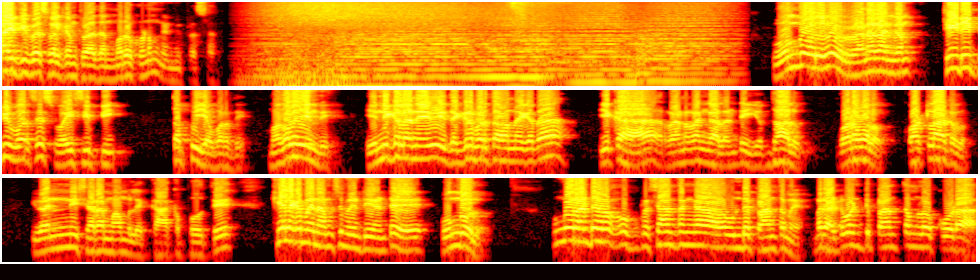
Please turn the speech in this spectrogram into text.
Hi viewers welcome to అదన్ మరో కోణం నేను మీ ప్రసాద్ ఒంగోలులో రణరంగం టీడీపీ వర్సెస్ వైసీపీ. తప్పు ఎవరిది? మొదలైంది ఎన్నికలు అనేవి దగ్గర పడతా ఉన్నాయి కదా. ఇక రణరంగాలు అంటే యుద్ధాలు గొడవలు కొట్లాటలు ఇవన్నీ శరమాములే కాకపోతే కీలకమైన అంశం ఏంటి అంటే ఒంగోలు. ఒంగోలు అంటే ఒక ప్రశాంతంగా ఉండే ప్రాంతమే. మరి అటువంటి ప్రాంతంలో కూడా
